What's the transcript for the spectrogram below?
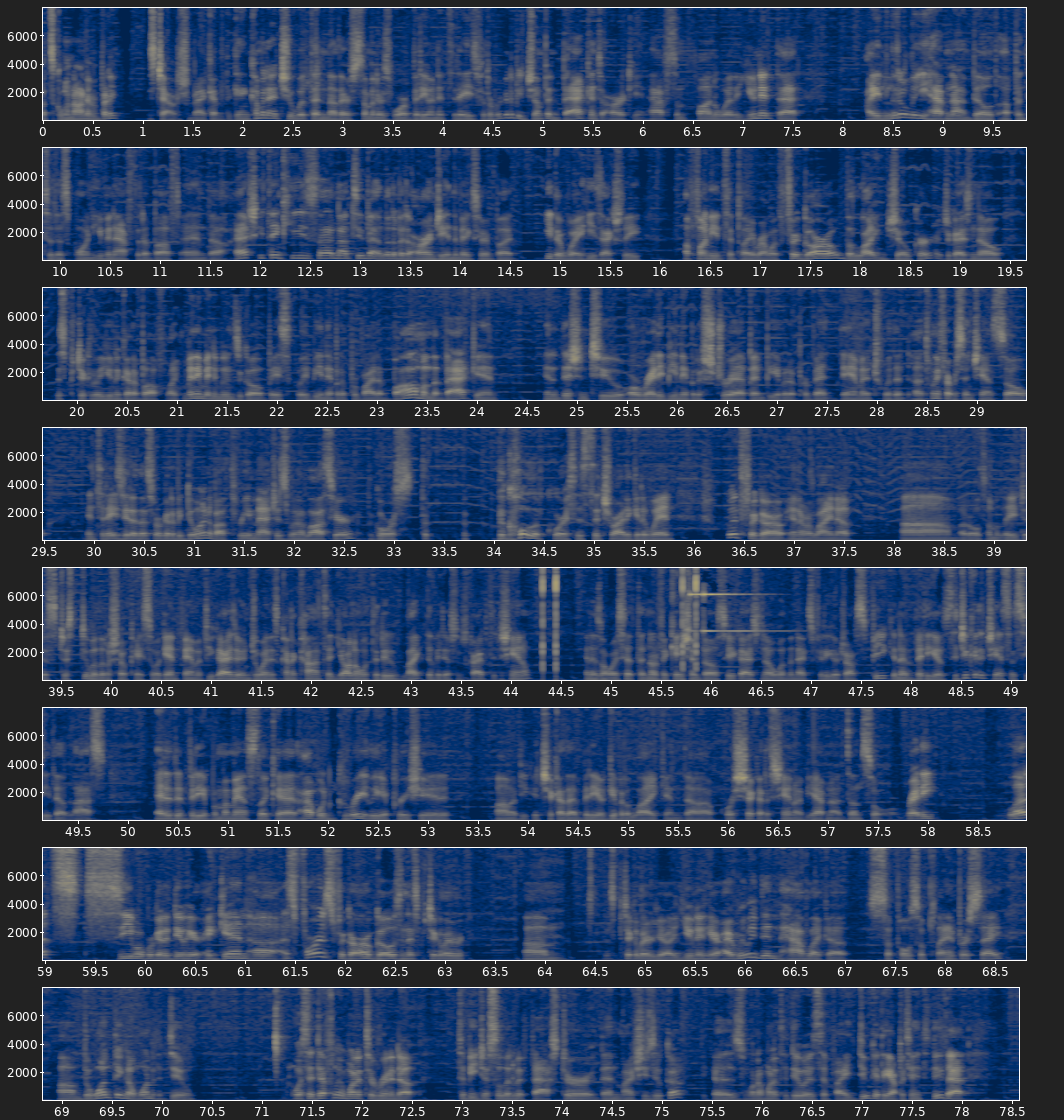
What's going on, everybody? It's Childish back at it again, coming at you with another Summoners War video. And in today's video, we're going to be jumping back into RT and have some fun with a unit that I literally have not built up until this point, even after the buff. And uh, I actually think he's uh, not too bad. A little bit of RNG in the mix here, but either way, he's actually a fun unit to play around with. Figaro, the Light Joker. As you guys know, this particular unit got a buff like many, many moons ago, basically being able to provide a bomb on the back end in addition to already being able to strip and be able to prevent damage with a 25% chance. So in today's video, that's what we're going to be doing. About three matches win or loss here. The, course, the, the, the goal, of course, is to try to get a win with Figaro in our lineup. Um, but ultimately, just just do a little showcase. So again, fam, if you guys are enjoying this kind of content, y'all know what to do. Like the video, subscribe to the channel, and as always, hit the notification bell so you guys know when the next video drops. Speaking of videos, did you get a chance to see that last edited video by my man Slickhead? I would greatly appreciate it um, if you could check out that video, give it a like, and uh, of course, check out his channel if you have not done so already let's see what we're gonna do here. Again, uh, as far as Figaro goes in this particular um, this particular uh, unit here, I really didn't have like a supposed plan per se. Um, the one thing I wanted to do was I definitely wanted to run it up to be just a little bit faster than my Shizuka because what I wanted to do is if I do get the opportunity to do that,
